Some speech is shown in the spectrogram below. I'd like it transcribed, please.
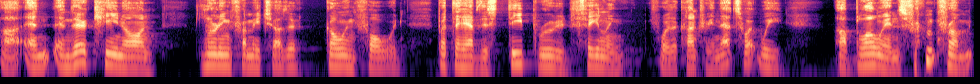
Uh, and, and they're keen on learning from each other, going forward. But they have this deep-rooted feeling for the country, and that's what we uh, blow-ins from, from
